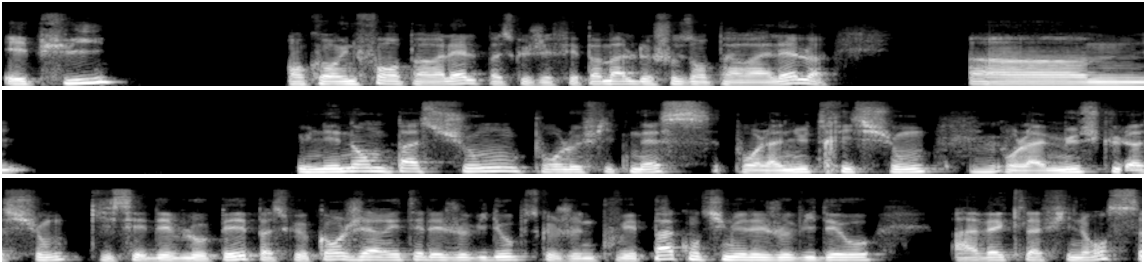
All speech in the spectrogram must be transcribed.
Et puis, encore une fois en parallèle, parce que j'ai fait pas mal de choses en parallèle, un, une énorme passion pour le fitness, pour la nutrition, mmh. pour la musculation qui s'est développée parce que quand j'ai arrêté les jeux vidéo, parce que je ne pouvais pas continuer les jeux vidéo avec la finance,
